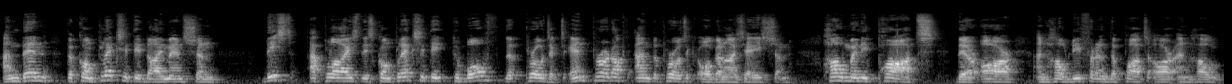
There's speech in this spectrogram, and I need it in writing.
And then the complexity dimension this applies this complexity to both the project's end product and the project organization. How many parts there are and how different the parts are and how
